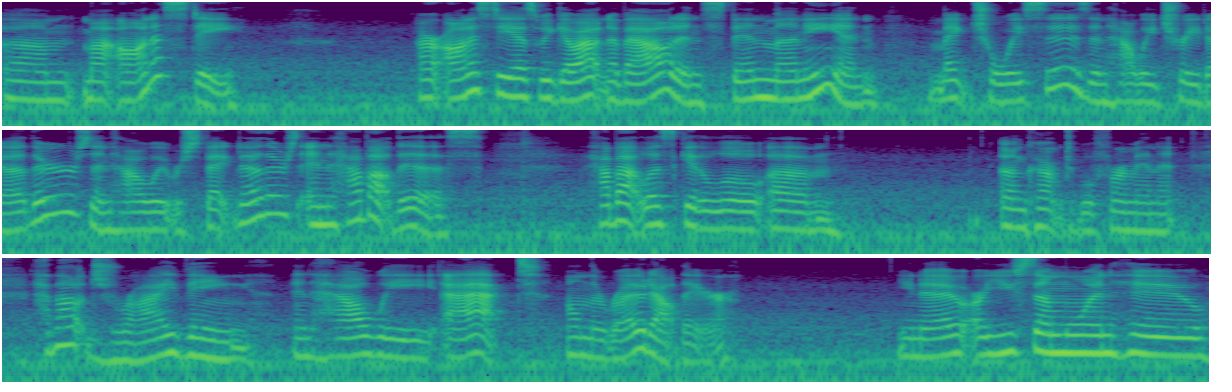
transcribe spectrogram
um, my honesty our honesty as we go out and about and spend money and make choices and how we treat others and how we respect others. And how about this? How about let's get a little um, uncomfortable for a minute? How about driving and how we act on the road out there? You know, are you someone who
